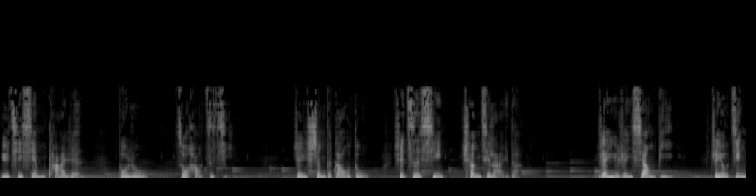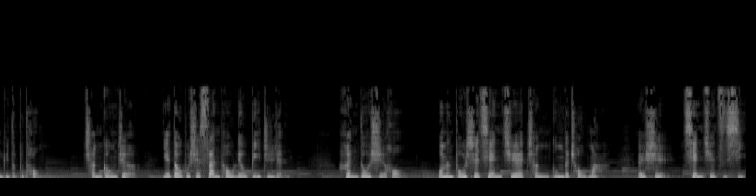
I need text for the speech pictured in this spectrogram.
与其羡慕他人，不如做好自己。人生的高度是自信撑起来的。人与人相比，只有境遇的不同。成功者也都不是三头六臂之人。很多时候，我们不是欠缺成功的筹码，而是欠缺自信。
